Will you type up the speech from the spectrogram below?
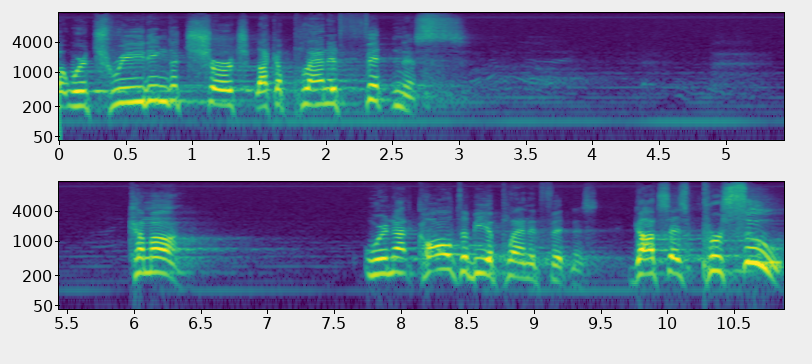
but we're treating the church like a planet fitness. Come on. We're not called to be a planet fitness. God says, pursue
